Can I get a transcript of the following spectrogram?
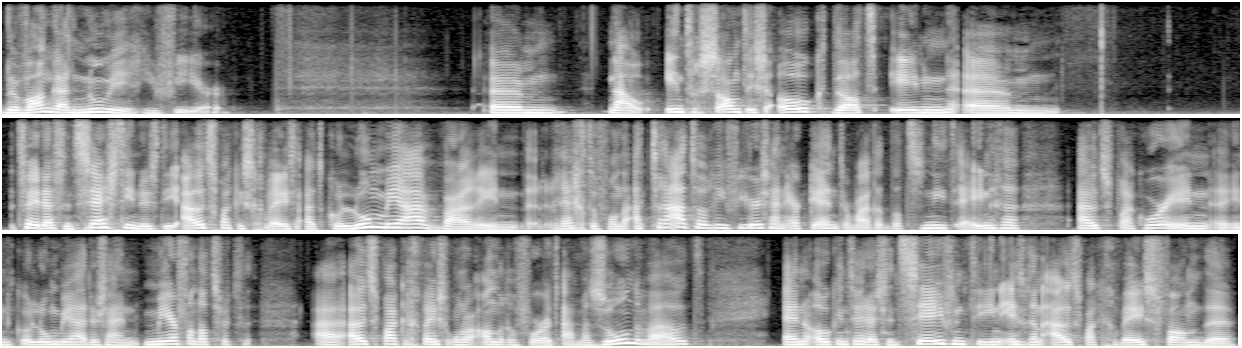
De Wanganui-rivier. Um, nou, interessant is ook dat in um, 2016 dus die uitspraak is geweest uit Colombia, waarin rechten van de Atrato-rivier zijn erkend. Er dat is niet de enige uitspraak hoor in, in Colombia. Er zijn meer van dat soort uh, uitspraken geweest, onder andere voor het Amazonewoud. En ook in 2017 is er een uitspraak geweest van de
